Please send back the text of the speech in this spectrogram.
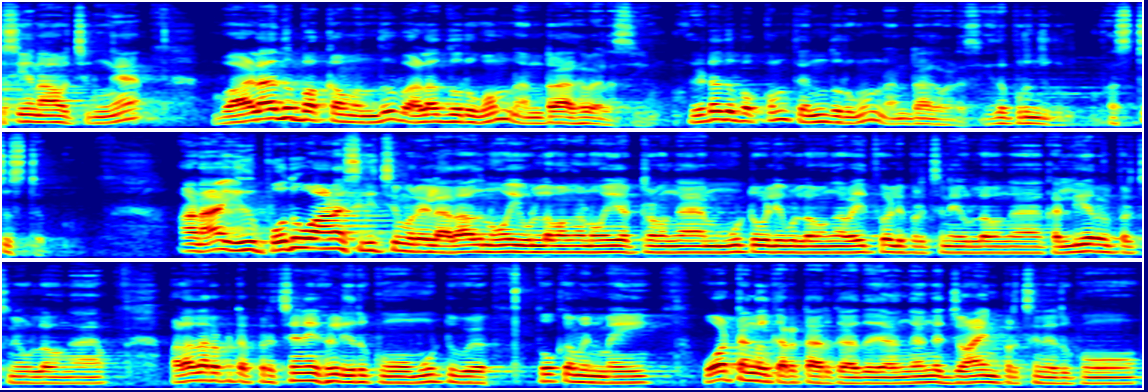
விஷயம் நான் வச்சுங்க வலது பக்கம் வந்து வலதுருவம் நன்றாக வேலை செய்யும். இடது பக்கம் தென் துருவம் நன்றாக வேலை செய்யும். இதை புரிஞ்சுக்கணும். ஃபஸ்ட்டு ஸ்டெப் ஆனால் இது பொதுவான சிகிச்சை முறையில் அதாவது நோய் உள்ளவங்க நோயற்றவங்க மூட்டு வலி உள்ளவங்க வயிற்று வலி பிரச்சனை உள்ளவங்க கல்லீரல் பிரச்சனை உள்ளவங்க பலதரப்பட்ட பிரச்சனைகள் இருக்கும். மூட்டு தூக்கமின்மை ஓட்டங்கள் கரெக்டாக இருக்காது. அங்கங்கே ஜாயின் பிரச்சனை இருக்கும்.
